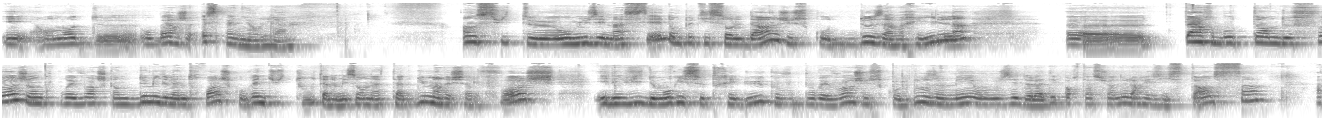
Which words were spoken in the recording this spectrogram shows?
et en mode auberge espagnole. Ensuite, au musée Massé, donc Petit Soldat, jusqu'au 2 avril. Euh, Tarbes au temps de Foch, donc vous pourrez voir jusqu'en 2023, jusqu'au 28 août, à la maison natale du maréchal Foch, et les vies de Maurice Trélu, que vous pourrez voir jusqu'au 12 mai au musée de la déportation de la résistance à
